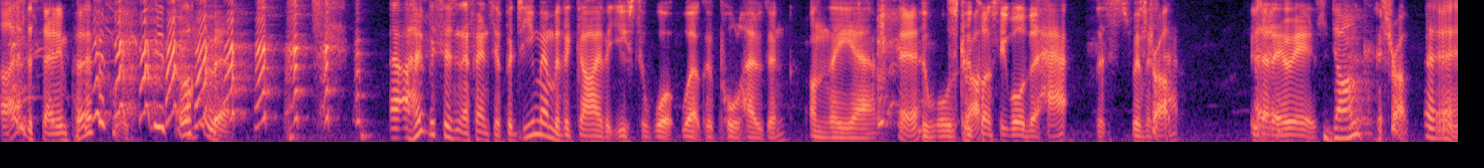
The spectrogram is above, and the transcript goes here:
I understand him perfectly. What are you talking about? Uh, I hope this isn't offensive, but do you remember the guy that used to wo- work with Paul Hogan on the uh, Yeah, who, wore, who constantly wore the hat, the swimmer's Strop. hat? Is that who it is? Donk. It's Rob. Yeah.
